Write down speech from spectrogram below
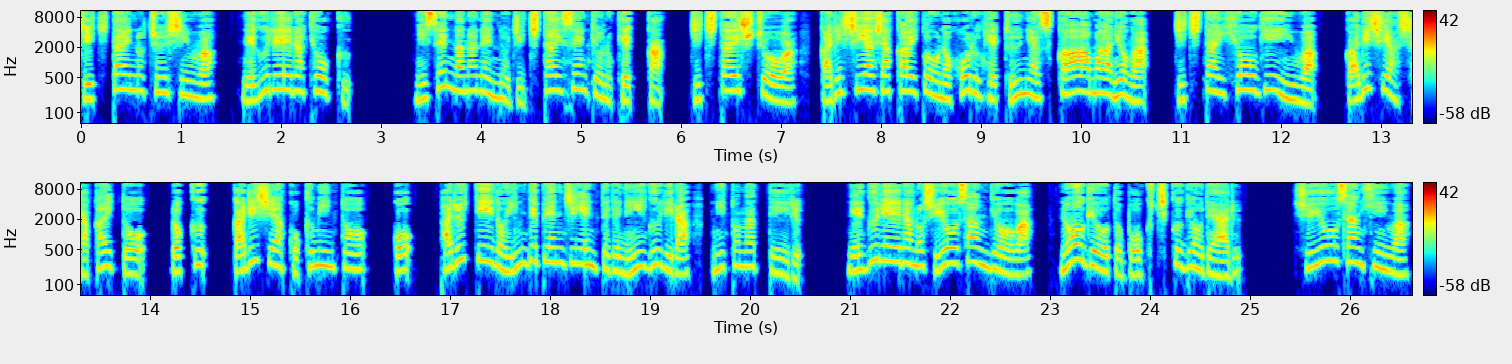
自治体の中心はネグレーラ教区。2007年の自治体選挙の結果、自治体首長はガリシア社会党のホルヘ・トゥーニャスカーマーニョが、自治体評議員はガリシア社会党、6、ガリシア国民党、5、パルティード・インデペンジエンテでニーグリラ、2となっている。ネグレーラの主要産業は農業と牧畜業である。主要産品は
